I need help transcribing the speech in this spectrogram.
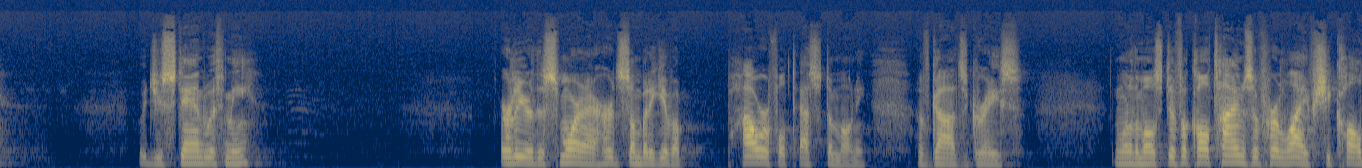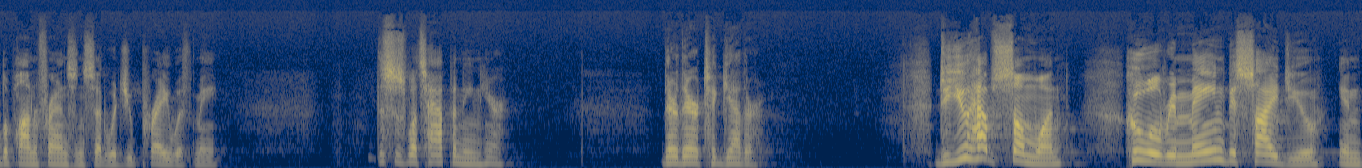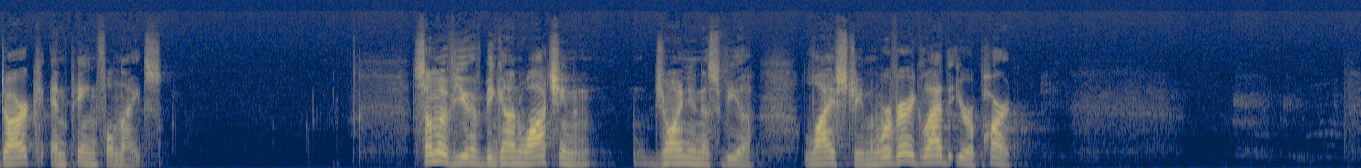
Would you stand with me? Earlier this morning, I heard somebody give a powerful testimony of God's grace. In one of the most difficult times of her life, she called upon friends and said, Would you pray with me? This is what's happening here. They're there together. Do you have someone who will remain beside you in dark and painful nights? Some of you have begun watching and joining us via live stream, and we're very glad that you're a part.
